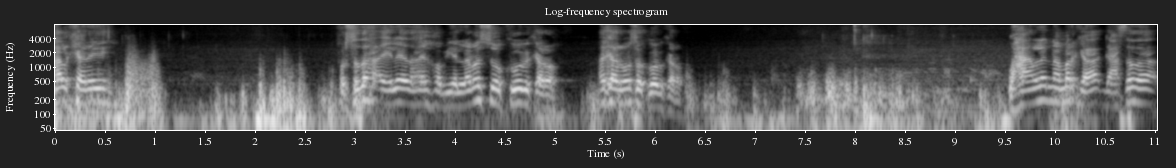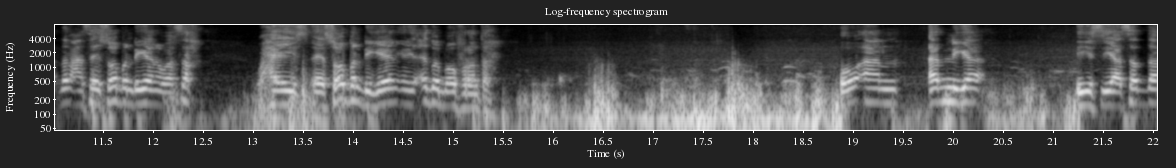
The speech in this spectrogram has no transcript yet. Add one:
halkani fursadaha ay leedahay hobyo lama soo koobi karo halkaan lama soo koobi karo. Waxaan leenaha marka gacsada dabcan siay soo bandhigeen waa sax waxay soo bandhigeen inay cid walba u furan tahay. Oo aan amniga iyo siyaasadda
